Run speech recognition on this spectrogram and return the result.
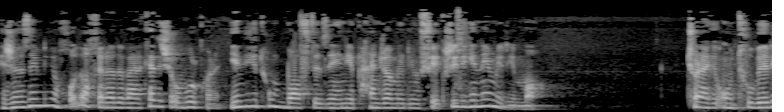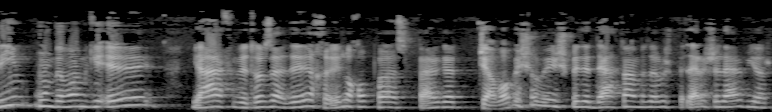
اجازه میدیم خدا خراد و برکتش عبور کنه. یعنی دیگه تو اون بافت ذهنی 5 میلیون فکری دیگه نمیریم ما. چون اگه اون تو بریم اون به ما میگه اه یه حرفی به تو زده خیلی خوب پس برگرد جوابشو بهش بده ده تا هم بذار روش پدرش در بیار.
